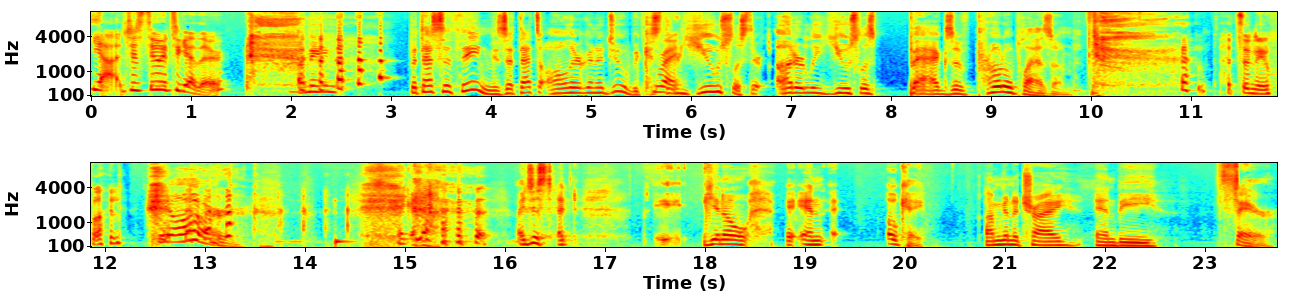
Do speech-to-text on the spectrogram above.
Yeah, just do it together. I mean, but that's the thing is that that's all they're going to do because they're useless. They're utterly useless bags of protoplasm. That's a new one. They are. like, I just, I, you know, and okay, I'm going to try and be fair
